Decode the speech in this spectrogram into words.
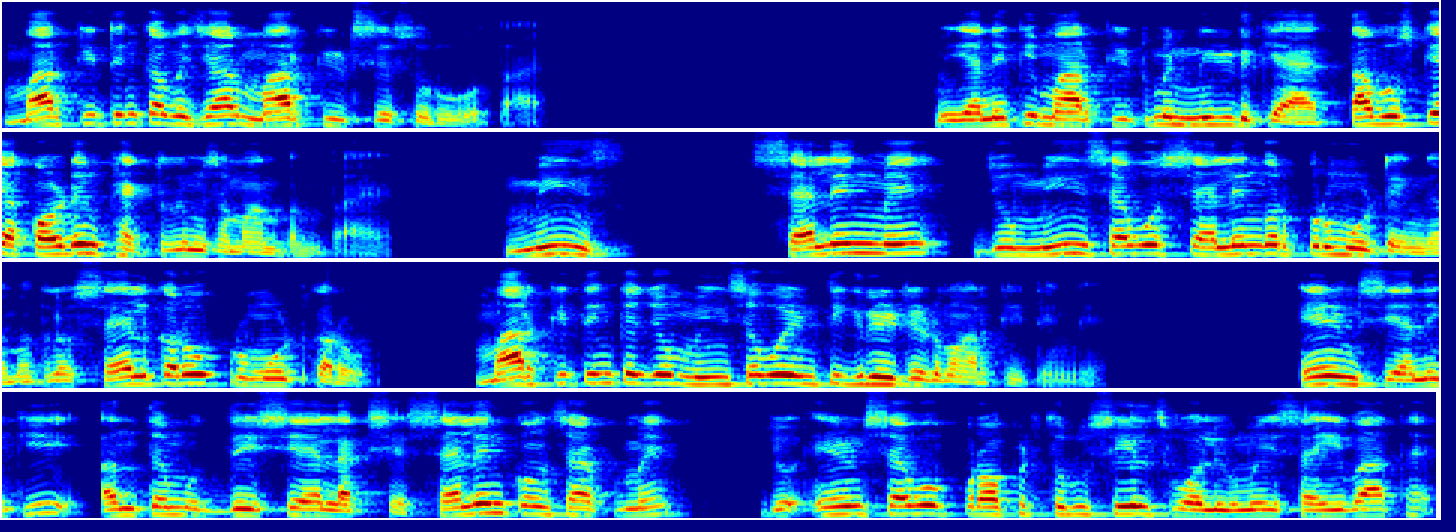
मार्केटिंग का विचार मार्केट से शुरू होता है। यानी कि मार्केट में नीड क्या है, तब उसके अकॉर्डिंग फैक्ट्री में सामान बनता है। मीन्स सेलिंग में जो मीन्स है वो सेलिंग और प्रमोटिंग है मतलब सेल करो, प्रमोट करो। मार्केटिंग के जो मीन्स है वो इंटीग्रेटेड मार्केटिंग है। एंड्स यानी कि अंतिम उद्देश्य या लक्ष्य। सेलिंग कॉन्सेप्ट में जो एंड्स है वो प्रॉफिट थ्रू सेल्स वॉल्यूम ये सही बात है।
